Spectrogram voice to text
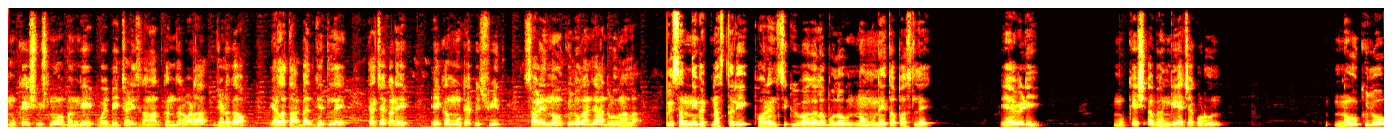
मुकेश विष्णू अभंगे वय बेचाळीस राहणार कंजरवाडा जळगाव याला ताब्यात घेतले. त्याच्याकडे एका मोठ्या पिशवीत साडेनऊ किलो गांजा आढळून आला. पोलिसांनी घटनास्थळी फॉरेन्सिक विभागाला बोलावून नमुने तपासले. यावेळी मुकेश अभंगे याच्याकडून नऊ किलो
